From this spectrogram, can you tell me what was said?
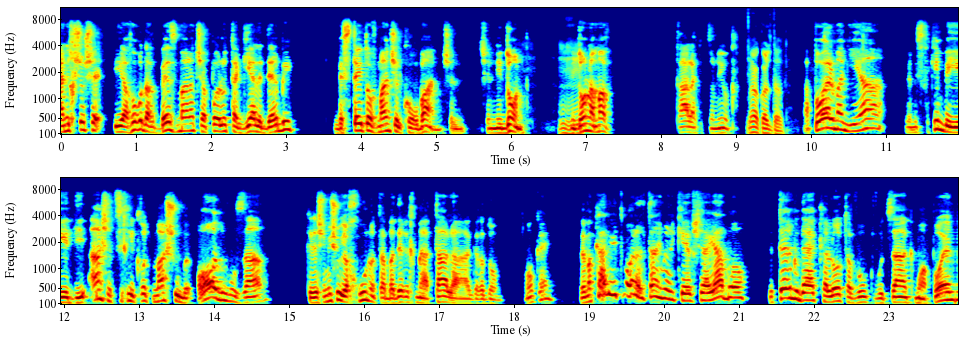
אני חושב שיעבור עוד הרבה זמן עד שהפועל לא תגיע לדרבי ב state of mind של קורבן, של, של נידון, נידון למוות. על הקיצוניות. לא, הכל טוב. הפועל מגיעה למשחקים בידיעה שצריך לקרות משהו מאוד מוזר, כדי שמישהו יחון אותה בדרך מעתה לגרדום, אוקיי? ומכבי אתמול עלתה עם הרכב שהיה בו יותר מדי הקלות עבור קבוצה כמו הפועל.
